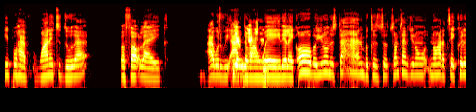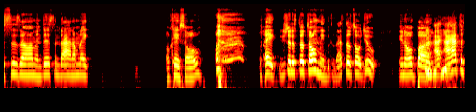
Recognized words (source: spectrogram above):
people have wanted to do that, but felt like I would react the wrong way. They're like, "Oh, but you don't understand because sometimes you don't know how to take criticism and this and that." And I'm like, "Okay, so like you should have still told me because I still told you." You know, but mm-hmm. I, I had to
